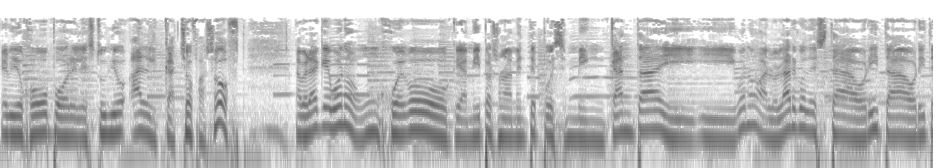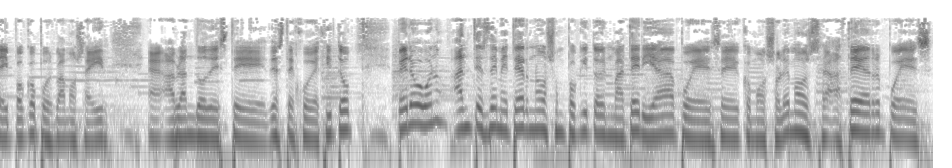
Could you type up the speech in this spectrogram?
el videojuego por el estudio Alcachofa Soft. La verdad que bueno, un juego que a mí personalmente pues me encanta y, y, bueno, a lo largo de esta horita, horita y poco, pues vamos a ir eh, hablando de este, de este jueguecito. Pero bueno, antes de meternos un poquito en materia, pues eh, como solemos hacer, pues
